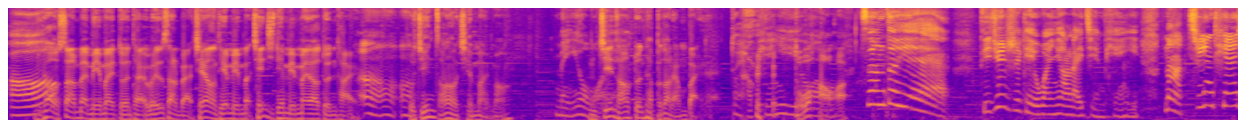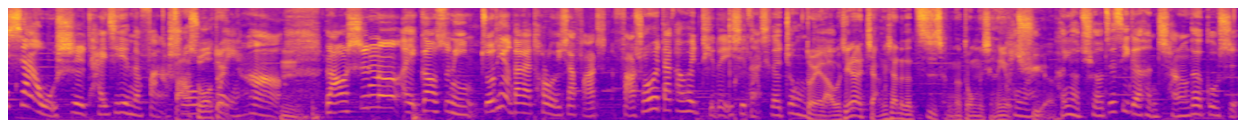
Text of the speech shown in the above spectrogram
哦。你看我上礼拜没卖蹲台，不是上礼拜，前两天没卖，前几天没卖到蹲台。嗯嗯嗯。我今天早上有钱买吗？没有，你今天早上蹲台不到两百嘞，对，好便宜，多好啊！真的耶，的确是可以弯腰来捡便宜。那今天下午是台积电的法说会哈，嗯，老师呢，哎，告诉你，昨天有大概透露一下法法说会大概会提的一些哪些的重点。对了，我今天要讲一下那个制成的东西，很有趣啊，很有趣哦，这是一个很长的故事，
